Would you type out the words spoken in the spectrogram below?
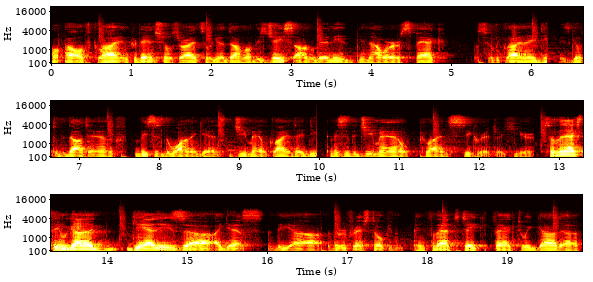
auth client credentials, right? So we're gonna download this JSON. We're gonna need in our spec. So the client ID, let's go to the data and this is the one, I guess, Gmail client ID. And this is the Gmail client secret right here. So the next thing we gotta get is, uh, I guess, the uh, the refresh token. And for that to take effect, we gotta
